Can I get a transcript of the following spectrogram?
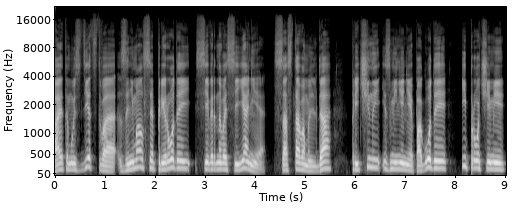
поэтому с детства занимался природой северного сияния, составом льда, причиной изменения погоды и прочими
